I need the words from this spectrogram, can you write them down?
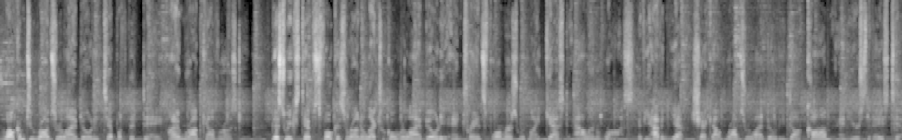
Welcome to Rob's Reliability Tip of the Day. I'm Rob Kalwarowski. This week's tips focus around electrical reliability and transformers with my guest, Alan Ross. If you haven't yet, check out robsreliability.com, and here's today's tip.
